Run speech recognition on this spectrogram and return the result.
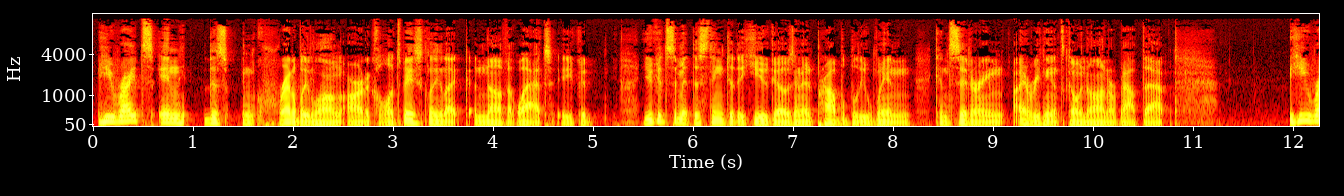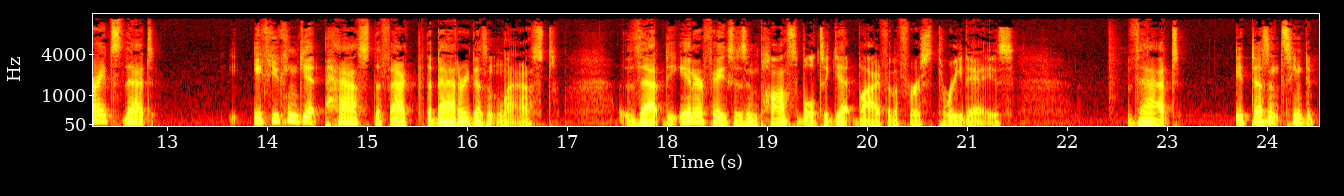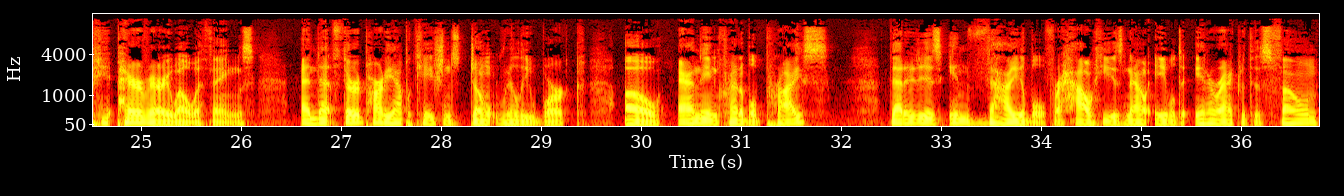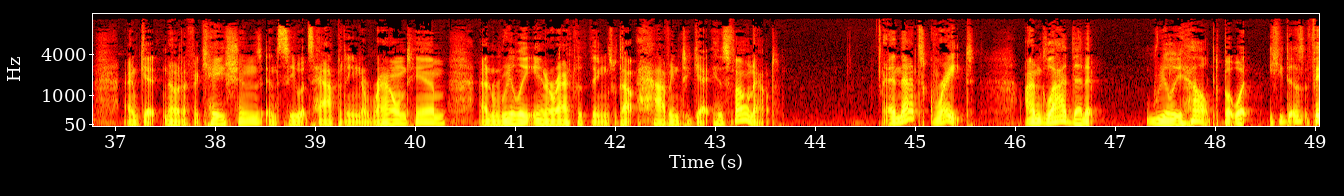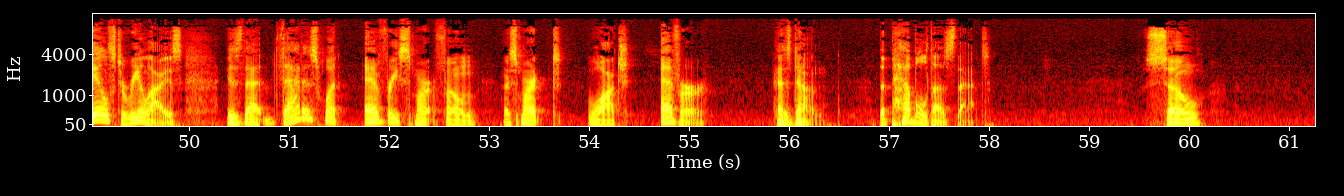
He writes in this incredibly long article. It's basically like a novelette. You could you could submit this thing to the Hugos and it'd probably win, considering everything that's going on about that. He writes that if you can get past the fact that the battery doesn't last, that the interface is impossible to get by for the first three days, that it doesn't seem to pair very well with things, and that third party applications don't really work. Oh, and the incredible price that it is invaluable for how he is now able to interact with his phone and get notifications and see what's happening around him and really interact with things without having to get his phone out. And that's great. I'm glad that it really helped. But what he does fails to realize is that that is what every smartphone or smart watch ever has done. The Pebble does that. So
